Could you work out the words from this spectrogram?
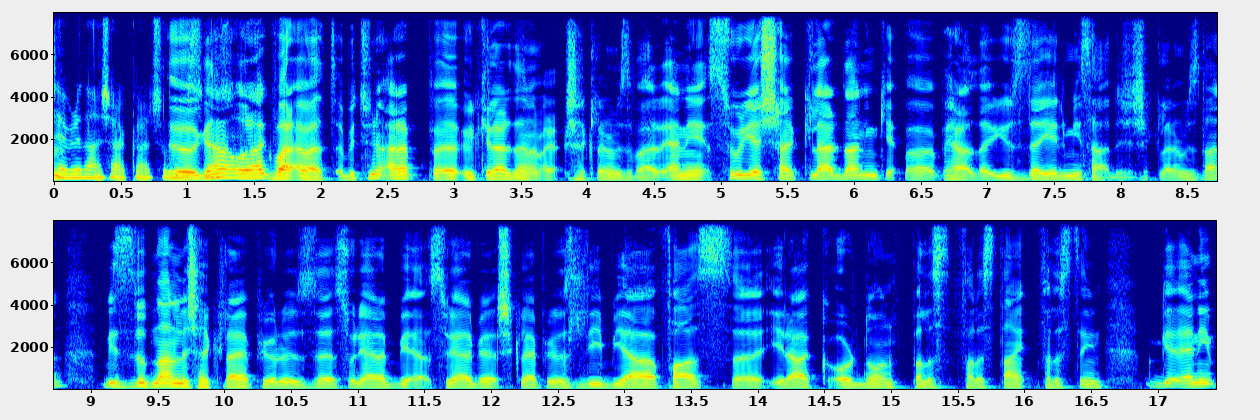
çevreden şarkılar Ee, çalıyorsunuz. Genel olarak var evet. Bütün Arap e, ülkelerden şarkılarımız var. Yani Suriye şarkılardan e, herhalde yüzde yirmi sadece şarkılarımızdan. Biz Lübnanlı şarkılar yapıyoruz. e, Suriye Arabiya, Suriye Arabiya şarkılar yapıyoruz. Libya, Fas, e, Irak, Ordon, Palestin, Filistin. Ge- Yani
